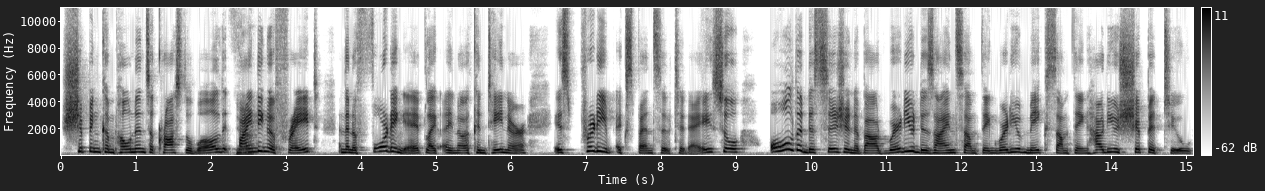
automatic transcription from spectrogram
shipping components across the world, yeah. finding a freight and then affording it, like you know, a container, is pretty expensive today. So all the decision about where do you design something, where do you make something, how do you ship it to,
